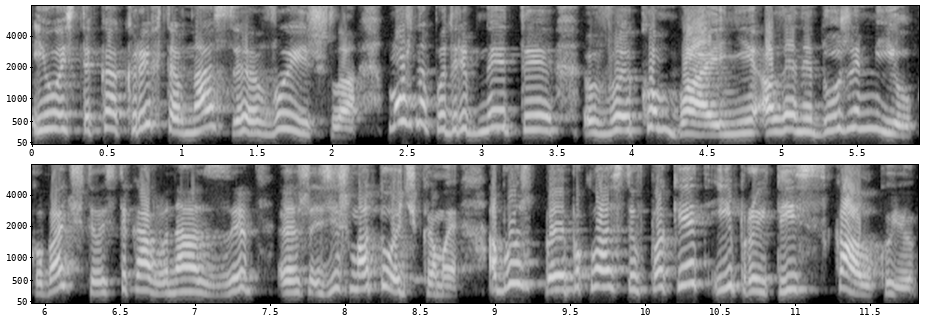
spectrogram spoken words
І ось така крихта в нас е, вийшла. Можна подрібнити в комбайні, але не дуже мілко. Бачите, ось така вона з, е, зі шматочками. Або ж е, покласти в пакет і пройтись скалкою.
